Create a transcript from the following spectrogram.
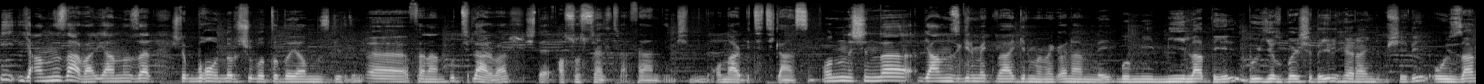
bir yalnızlar var. Yalnızlar işte bu 14 Şubat'a da yalnız girdim ee, falan bu tipler var. İşte asosyal tipler falan diyeyim şimdi. Onlar bir tetiklensin. Onun dışında yalnız girmek veya girmemek önemli değil. Bu mi milat değil. Bu yılbaşı değil. Herhangi bir şey değil. O yüzden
